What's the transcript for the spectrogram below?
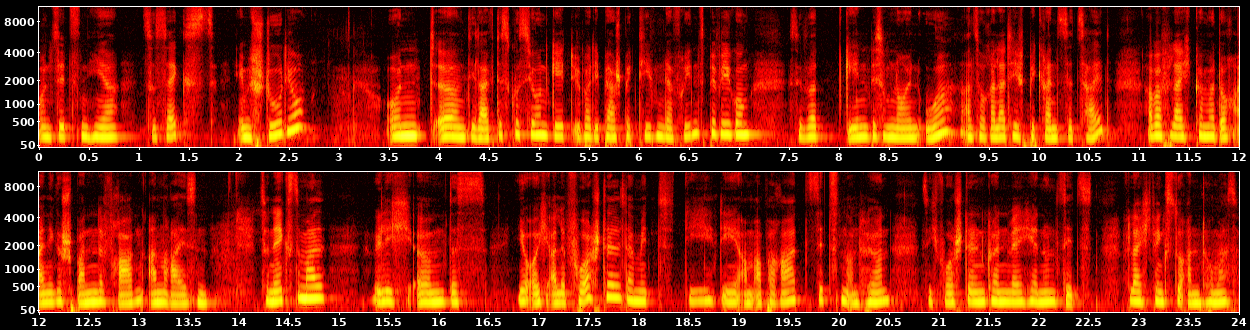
und sitzen hier zu sechst im Studio. Und äh, die Live-Diskussion geht über die Perspektiven der Friedensbewegung. Sie wird gehen bis um 9 Uhr, also relativ begrenzte Zeit. Aber vielleicht können wir doch einige spannende Fragen anreißen. Zunächst einmal will ich, ähm, dass ihr euch alle vorstellt, damit die, die am Apparat sitzen und hören, sich vorstellen können, wer hier nun sitzt. Vielleicht fängst du an, Thomas.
